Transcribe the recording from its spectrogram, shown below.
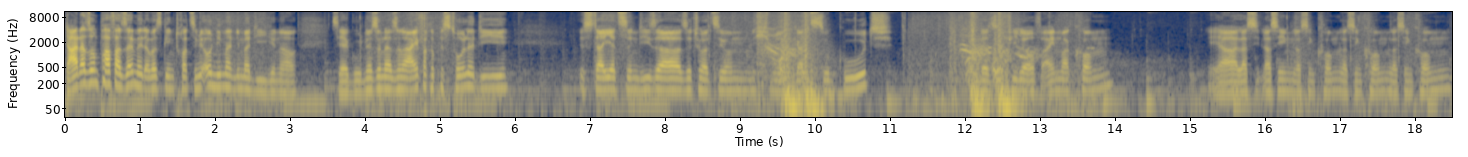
Da hat er so ein paar versemmelt, aber es ging trotzdem... Oh, niemand, mal die, genau. Sehr gut. Ne, so, eine, so eine einfache Pistole, die ist da jetzt in dieser Situation nicht mehr ganz so gut. Wenn da so viele auf einmal kommen. Ja, lass, lass ihn, lass ihn kommen, lass ihn kommen, lass ihn kommen.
